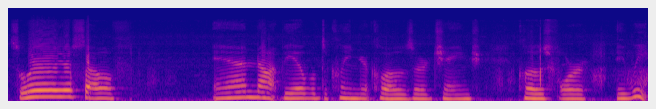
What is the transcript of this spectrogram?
Soil yourself and not be able to clean your clothes or change clothes for a week.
